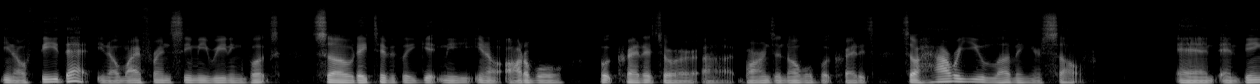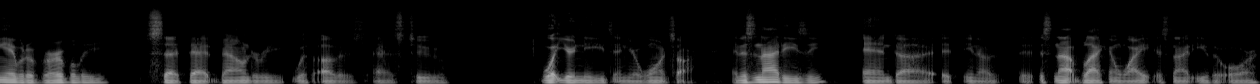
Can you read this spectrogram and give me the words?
you know, feed that. You know, my friends see me reading books, so they typically get me, you know, Audible book credits or uh, Barnes and Noble book credits. So how are you loving yourself? And and being able to verbally set that boundary with others as to what your needs and your wants are. And it's not easy and uh, it you know it's not black and white, it's not either or,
